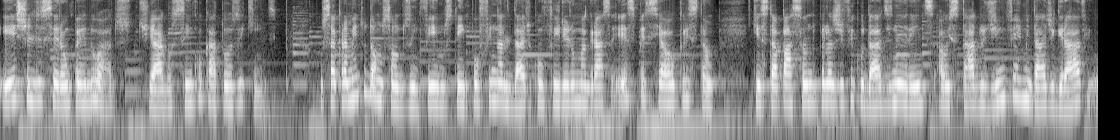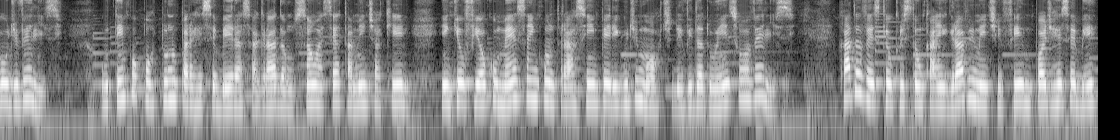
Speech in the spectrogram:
estes lhes serão perdoados. Tiago 5, 14 e 15. O sacramento da unção dos enfermos tem por finalidade conferir uma graça especial ao cristão, que está passando pelas dificuldades inerentes ao estado de enfermidade grave ou de velhice. O tempo oportuno para receber a sagrada unção é certamente aquele em que o fiel começa a encontrar-se em perigo de morte devido à doença ou à velhice. Cada vez que o cristão cair gravemente enfermo, pode receber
